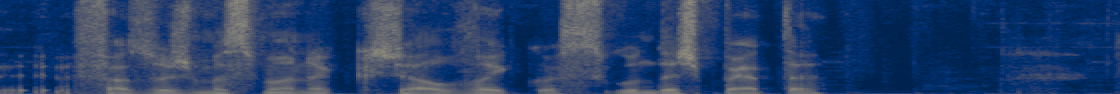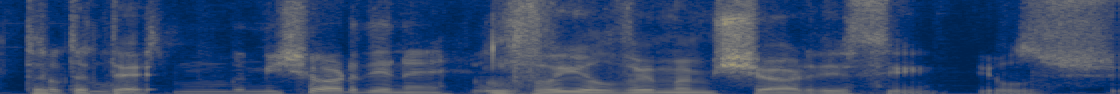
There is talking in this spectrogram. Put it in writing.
eh, faz hoje uma semana que já levei com a segunda espeta. Portanto, até uma mixórdia, né? Levei, levei uma mixórdia, sim. Eles,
